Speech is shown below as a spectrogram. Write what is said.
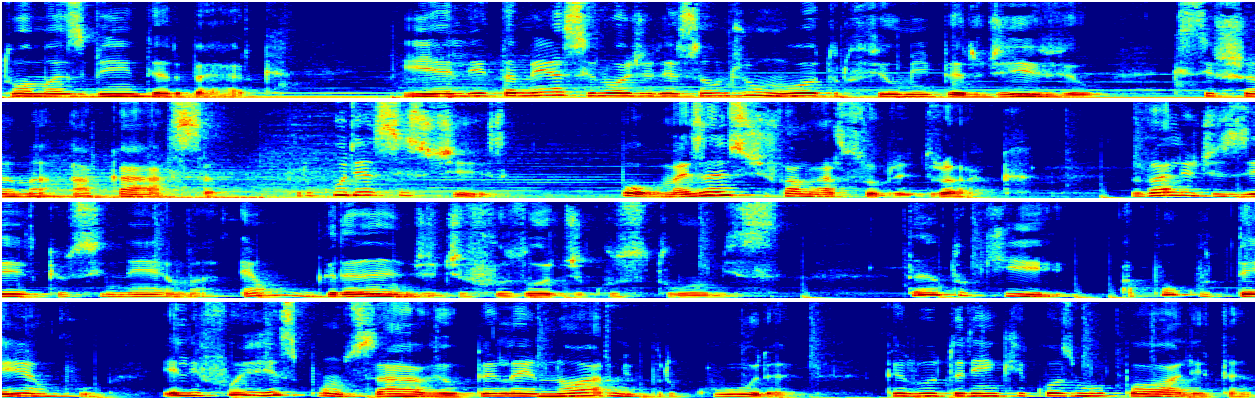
Thomas Winterberg e ele também assinou a direção de um outro filme imperdível que se chama A Caça. Procure assistir. Bom, mas antes de falar sobre Druck, vale dizer que o cinema é um grande difusor de costumes, tanto que há pouco tempo ele foi responsável pela enorme procura pelo drink Cosmopolitan,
